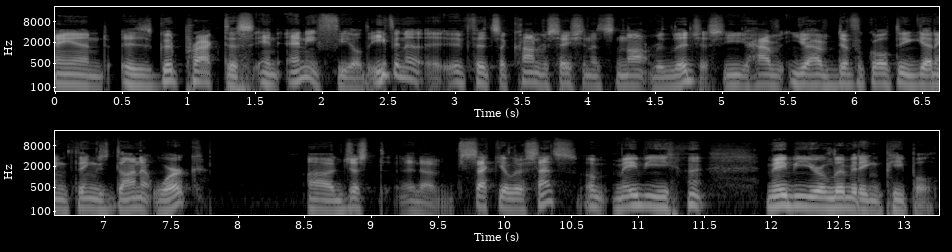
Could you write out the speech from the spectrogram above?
And is good practice in any field, even uh, if it's a conversation that's not religious. You have you have difficulty getting things done at work, uh, just in a secular sense. Maybe maybe you're limiting people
